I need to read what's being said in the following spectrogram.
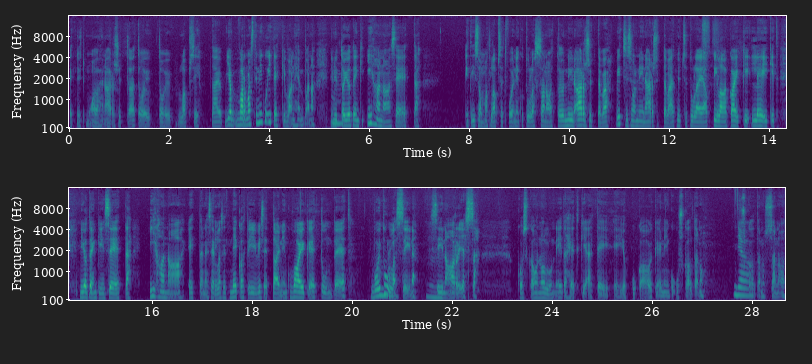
että nyt mua vähän ärsyttää toi, toi lapsi. Tai, ja varmasti niin kuin itsekin vanhempana. Niin mm-hmm. nyt on jotenkin ihanaa se, että, että isommat lapset voi niinku tulla sanoa, että toi on niin ärsyttävä, vitsi se on niin ärsyttävää, että nyt se tulee ja pilaa kaikki leikit. Niin jotenkin se, että ihanaa, että ne sellaiset negatiiviset tai niinku vaikeat tunteet voi tulla mm. siinä, mm. siinä arjessa, koska on ollut niitä hetkiä, että ei, ei ole kukaan oikein niinku uskaltanut, uskaltanut sanoa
